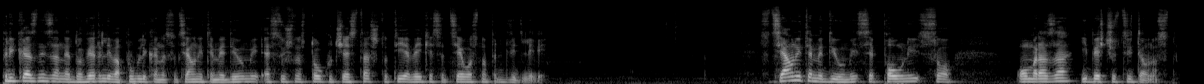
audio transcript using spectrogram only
Приказни за недоверлива публика на социјалните медиуми е всушност толку честа што тие веќе се целосно предвидливи. Социјалните медиуми се полни со омраза и безчувствителност,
